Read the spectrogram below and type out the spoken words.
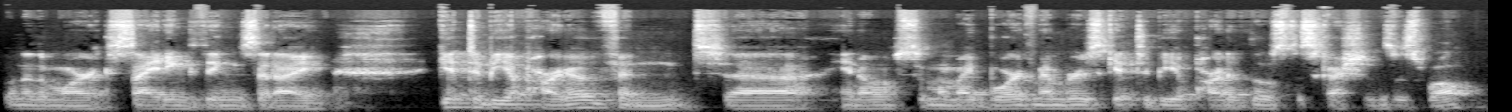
one of the more exciting things that I get to be a part of, and uh, you know some of my board members get to be a part of those discussions as well.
